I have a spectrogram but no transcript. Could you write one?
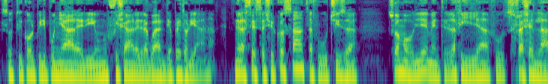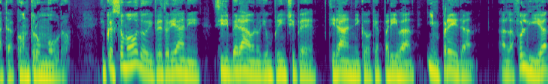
sotto i colpi di pugnale di un ufficiale della guardia pretoriana. Nella stessa circostanza fu uccisa sua moglie, mentre la figlia fu sfracellata contro un muro. In questo modo i pretoriani si liberavano di un principe tirannico che appariva in preda alla follia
